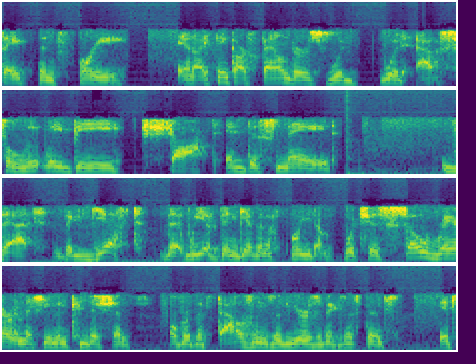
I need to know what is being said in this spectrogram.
safe than free. And i think our founders would would absolutely be shocked and dismayed that the gift that we have been given of freedom, which is so rare in the human condition over the thousands of years of existence, it's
